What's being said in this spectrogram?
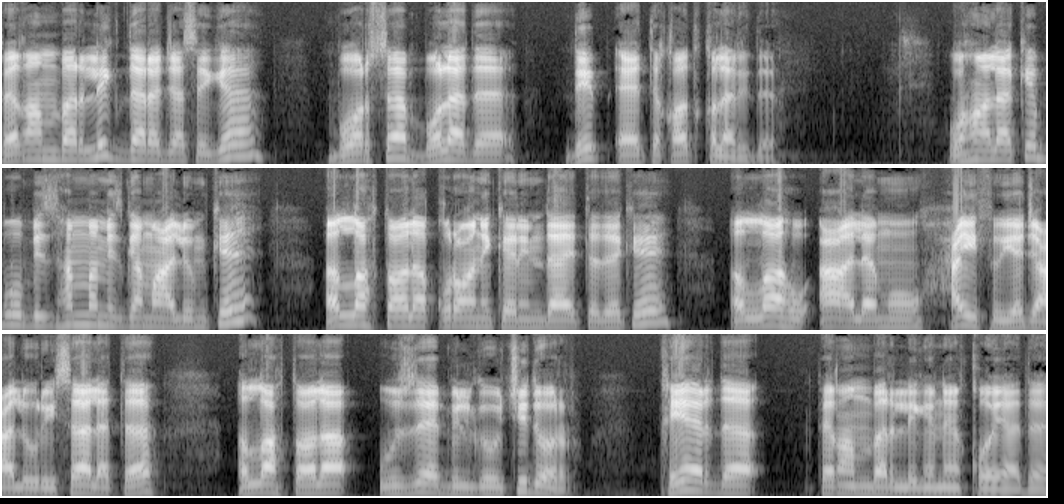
payg'ambarlik darajasiga borsa bo'ladi deb e'tiqod qilar edi. Vaholaki bu biz hammamizga ma'lumki, Alloh taolo Qur'oni Karimda aytadiki, Allohu a'lamu haythu yaj'alu risalata. Alloh taolo o'zi bilguvchidir. Qayerda payg'ambarligini qo'yadi.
